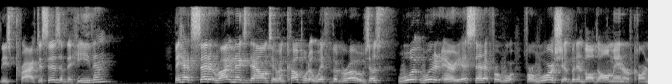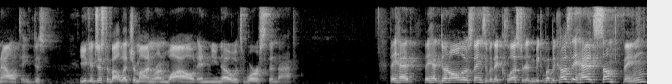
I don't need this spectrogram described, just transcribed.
these practices of the heathen. They had set it right next down to and coupled it with the groves, those wooded areas set up for for worship, but involved all manner of carnality. Just you could just about let your mind run wild, and you know it's worse than that. They had, they had done all those things, but they clustered it. But because they had something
